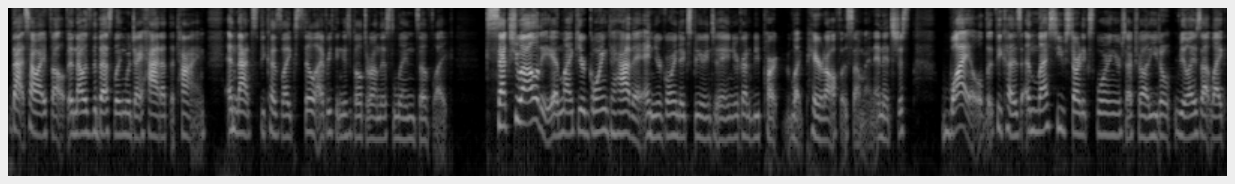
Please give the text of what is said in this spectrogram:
that's how I felt, and that was the best language I had at the time. And that's because like still everything is built around this lens of like sexuality and like you're going to have it and you're going to experience it and you're going to be part like paired off with someone and it's just wild because unless you start exploring your sexuality you don't realize that like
